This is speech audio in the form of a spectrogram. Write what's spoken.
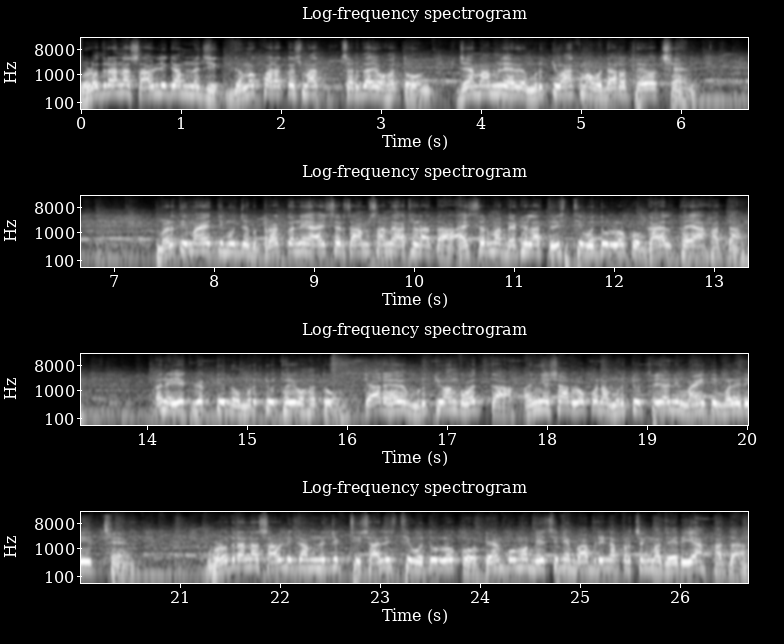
વડોદરાના સાવલી ગામ નજીક ગમખવાર અકસ્માત સર્જાયો હતો. જે મામલે હવે મૃત્યુ આંકમાં વધારો થયો છે. મળતી માહિતી મુજબ ટ્રક અને આઈસર સામસામે અથડાતા આઈસરમાં બેઠેલા ત્રીસથી વધુ લોકો ઘાયલ થયા હતા અને એક વ્યક્તિનું મૃત્યુ થયું હતું. ત્યારે હવે મૃત્યુઆંક વધતા અન્ય ચાર લોકોના મૃત્યુ થયાની માહિતી મળી રહી છે. વડોદરાના સાવલી ગામ નજીકથી ચાલીસથી વધુ લોકો ટેમ્પોમાં બેસીને બાબરીના પ્રસંગમાં જઈ રહ્યા હતા.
